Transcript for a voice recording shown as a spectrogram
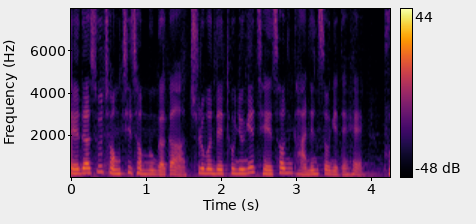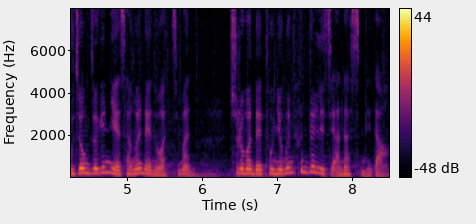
대다수 정치 전문가가 트루먼 대통령의 재선 가능성에 대해 부정적인 예상을 내놓았지만 트루먼 대통령은 흔들리지 않았습니다.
